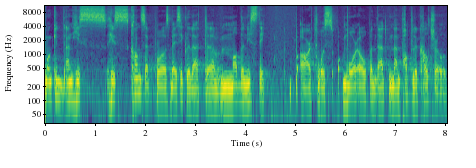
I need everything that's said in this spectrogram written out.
one could, and his his concept was basically that uh, modernistic art was more open than, than popular cultural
